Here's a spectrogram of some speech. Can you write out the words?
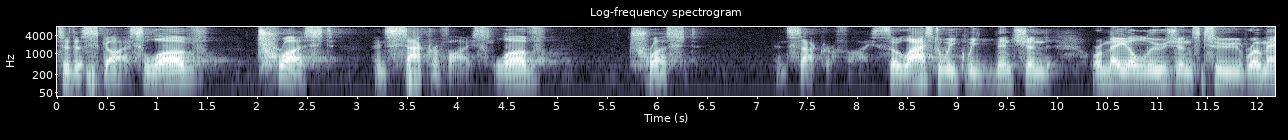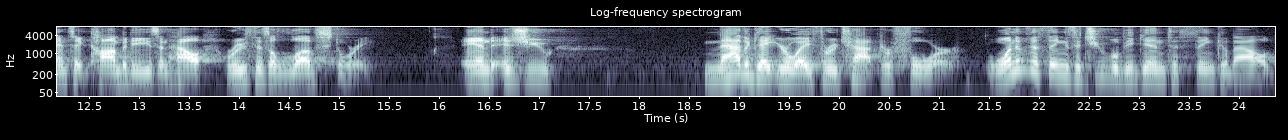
to discuss love, trust, and sacrifice. Love, trust, and sacrifice. So last week we mentioned or made allusions to romantic comedies and how Ruth is a love story. And as you navigate your way through chapter 4, one of the things that you will begin to think about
